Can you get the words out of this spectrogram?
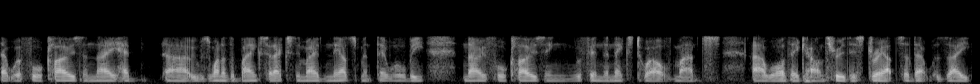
that were foreclosed, and they had uh, it was one of the banks that actually made an announcement there will be no foreclosing within the next 12 months uh, while they're going through this drought. So that was a,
